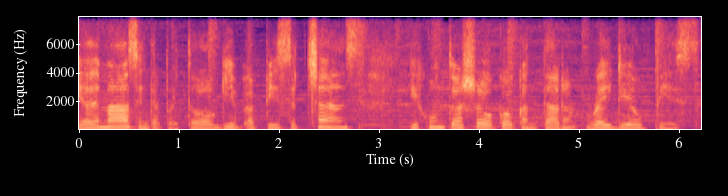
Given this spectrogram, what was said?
Y además interpretó Give a Peace a Chance y junto a Yoko cantaron Radio Peace.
